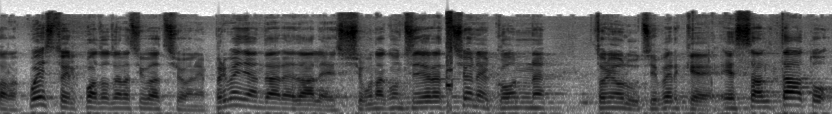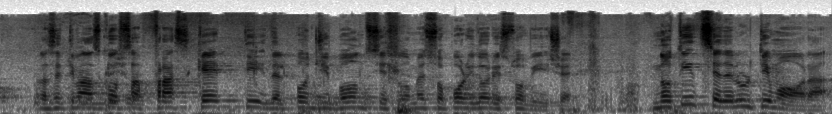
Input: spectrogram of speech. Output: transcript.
Allora, questo è il quadro della situazione. Prima di andare da Alessio, una considerazione con Tonino Luzzi, perché è saltato la settimana scorsa Fraschetti del Poggi Bonzi, è stato messo Polidori suo vice. Notizie dell'ultima ora,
